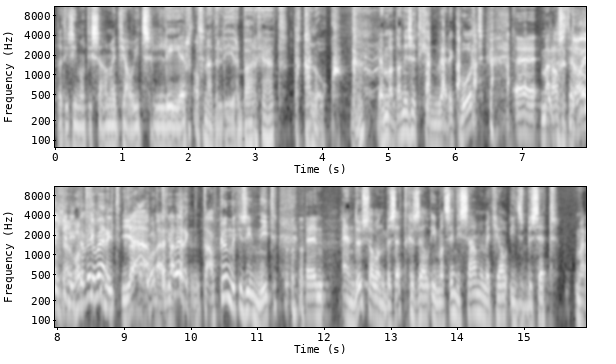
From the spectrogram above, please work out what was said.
Dat is iemand die samen met jou iets leert. Of naar de leerbar gaat. Dat kan ook. Hè, Maar dan is het geen werkwoord. Eh, maar als het weet je niet. ja, maar, maar taalkundig gezien niet. En, en dus zou een bezetgezel iemand zijn die samen met jou iets bezet. Maar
